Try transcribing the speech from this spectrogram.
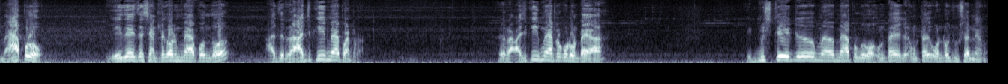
మ్యాప్లో ఏదైతే సెంట్రల్ గవర్నమెంట్ మ్యాప్ ఉందో అది రాజకీయ మ్యాప్ అట. రాజకీయ మ్యాప్లు కూడా ఉంటాయా? అడ్మినిస్ట్రేటివ్ మ్యా- మ్యాప్లు ఉంటాయి? ఉంటాయి ఉండవు చూశాను నేను.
